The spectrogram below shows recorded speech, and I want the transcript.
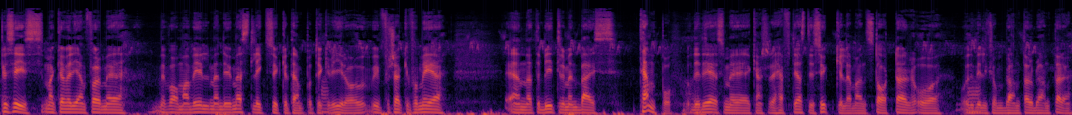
precis. Man kan väl jämföra med, med vad man vill, men det är ju mest likt cykeltempo tycker vi då. Vi försöker få med en, att det blir till och med en bergstempo. Och det är det som är kanske det häftigaste i cykel, när man startar och, och det blir liksom brantare och brantare.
